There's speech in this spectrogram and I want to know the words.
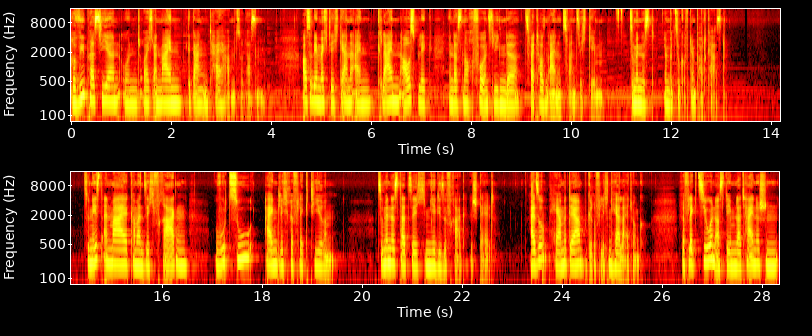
Revue passieren und euch an meinen Gedanken teilhaben zu lassen. Außerdem möchte ich gerne einen kleinen Ausblick in das noch vor uns liegende 2021 geben. Zumindest in Bezug auf den Podcast. Zunächst einmal kann man sich fragen, wozu eigentlich reflektieren? Zumindest hat sich mir diese Frage gestellt. Also her mit der begrifflichen Herleitung. Reflexion aus dem lateinischen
